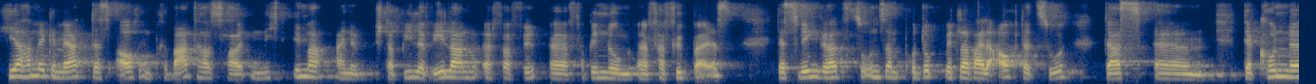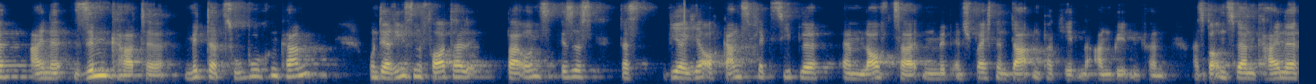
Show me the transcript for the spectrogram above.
Hier haben wir gemerkt, dass auch in Privathaushalten nicht immer eine stabile WLAN-Verbindung äh, verfügbar ist. Deswegen gehört es zu unserem Produkt mittlerweile auch dazu, dass ähm, der Kunde eine SIM-Karte mit dazu buchen kann. Und der Riesenvorteil bei uns ist es, dass wir hier auch ganz flexible ähm, Laufzeiten mit entsprechenden Datenpaketen anbieten können. Also bei uns werden keine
